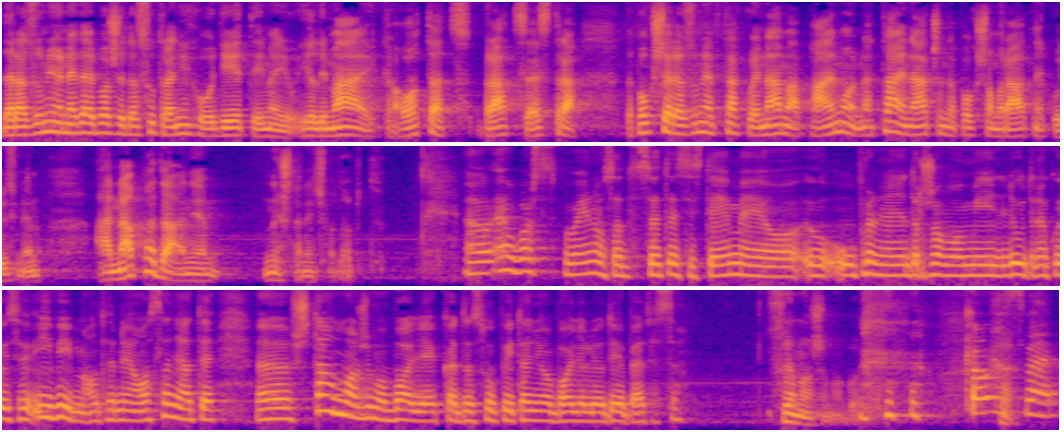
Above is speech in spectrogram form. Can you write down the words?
Da razumiju, ne daj Bože, da sutra njihovo dijete imaju ili majka, otac, brat, sestra, da pokušaju razumjeti kako je nama, pa ajmo na taj način da pokušamo raditi neku izmjenu. A napadanjem ništa nećemo dobiti. E, evo, baš ste spomenuo sad sve te sisteme e, upravljanja državom i ljudi na koji se i vi malte ne oslanjate. Šta možemo bolje kada su u pitanju oboljeli od diabetesa? Sve možemo bolje. Kao i sve.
